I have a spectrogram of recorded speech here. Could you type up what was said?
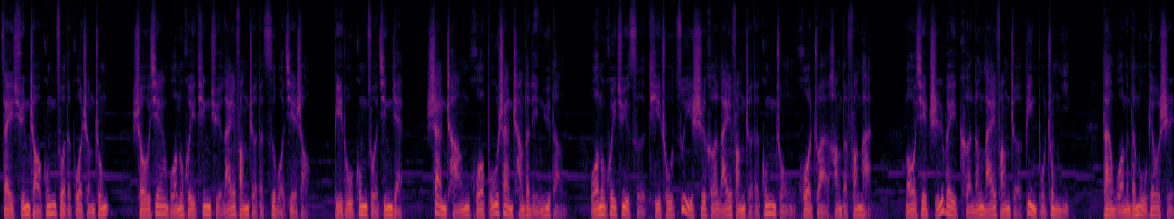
在寻找工作的过程中，首先我们会听取来访者的自我介绍，比如工作经验、擅长或不擅长的领域等。我们会据此提出最适合来访者的工种或转行的方案。某些职位可能来访者并不中意，但我们的目标是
